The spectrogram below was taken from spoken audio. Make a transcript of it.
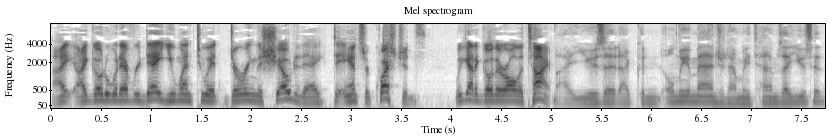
I, I go to it every day. You went to it during the show today to answer questions. We got to go there all the time. I use it. I couldn't only imagine how many times I use it.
